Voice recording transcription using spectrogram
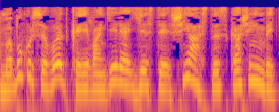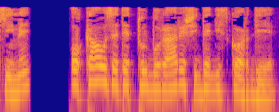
mă bucur să văd că Evanghelia este și astăzi, ca și în vechime, o cauză de tulburare și de discordie.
